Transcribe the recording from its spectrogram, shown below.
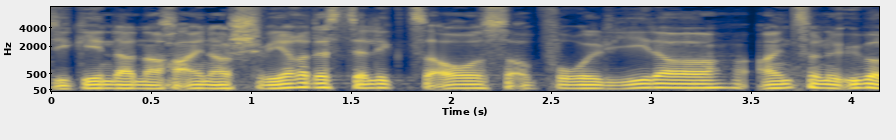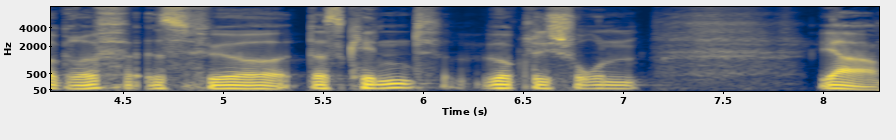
Die gehen dann nach einer Schwere des Delikts aus, obwohl jeder einzelne Übergriff ist für das Kind wirklich schon, ja,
